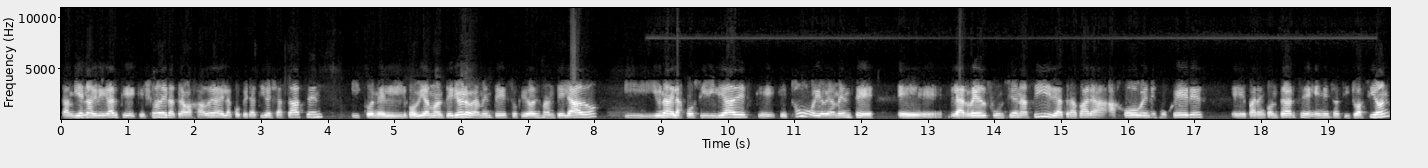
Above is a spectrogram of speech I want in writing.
También agregar que, que Joana era trabajadora de la cooperativa Ellas Hacen y con el gobierno anterior obviamente eso quedó desmantelado y, una de las posibilidades que, tuvo y obviamente eh, la red funciona así, de atrapar a jóvenes, mujeres, eh, para encontrarse en esa situación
